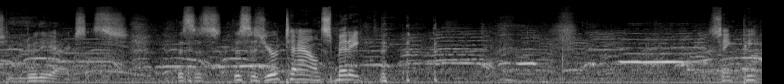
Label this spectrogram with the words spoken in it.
you can do the axes. This is this is your town, Smitty. St. Pete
